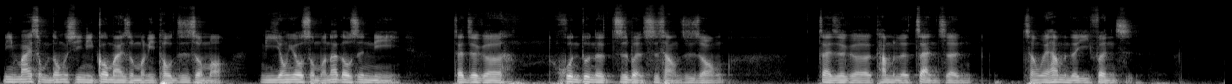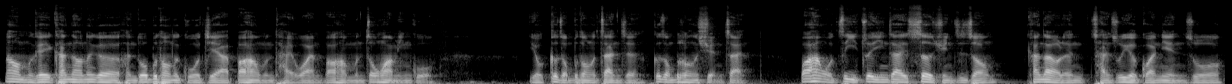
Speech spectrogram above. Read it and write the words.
你买什么东西？你购买什么？你投资什么？你拥有什么？那都是你在这个混沌的资本市场之中，在这个他们的战争，成为他们的一份子。那我们可以看到，那个很多不同的国家，包含我们台湾，包含我们中华民国，有各种不同的战争，各种不同的选战。包含我自己最近在社群之中看到有人阐述一个观念，说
